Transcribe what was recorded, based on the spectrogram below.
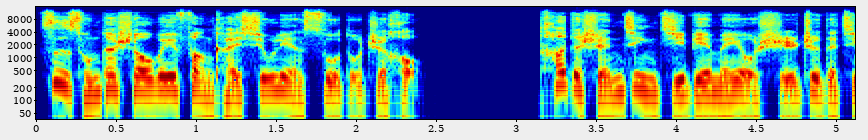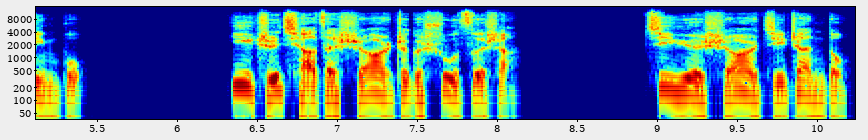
自从他稍微放开修炼速度之后，他的神境级别没有实质的进步，一直卡在十二这个数字上。祭月十二级战斗，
